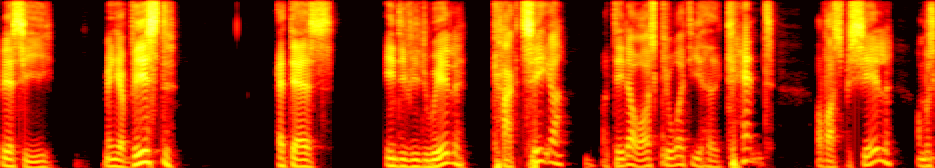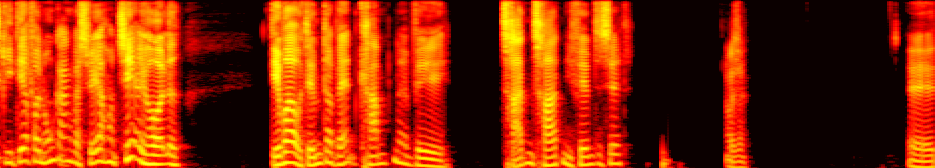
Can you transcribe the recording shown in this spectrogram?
vil jeg sige. Men jeg vidste, at deres individuelle karakterer, og det der også gjorde, at de havde kant og var specielle, og måske derfor nogle gange var svære at håndtere i holdet, det var jo dem, der vandt kampene ved 13-13 i femte sæt. Altså, øh,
